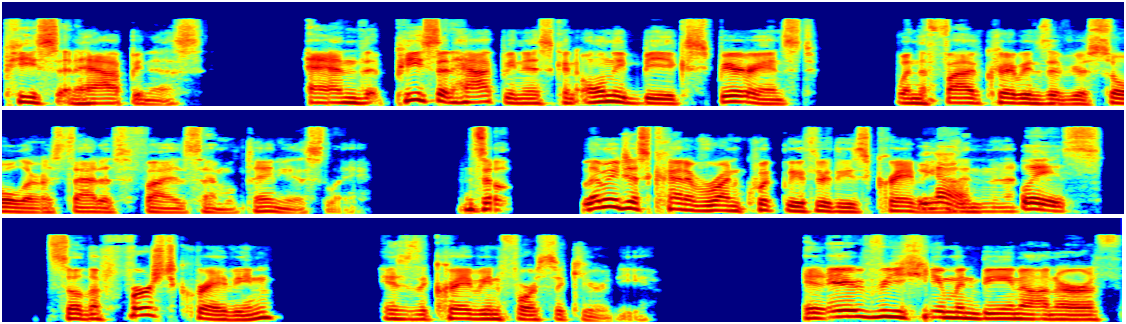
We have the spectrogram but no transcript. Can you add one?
peace and happiness. And peace and happiness can only be experienced when the five cravings of your soul are satisfied simultaneously. And so let me just kind of run quickly through these cravings. Yeah, and, please. So the first craving is the craving for security. Every human being on earth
